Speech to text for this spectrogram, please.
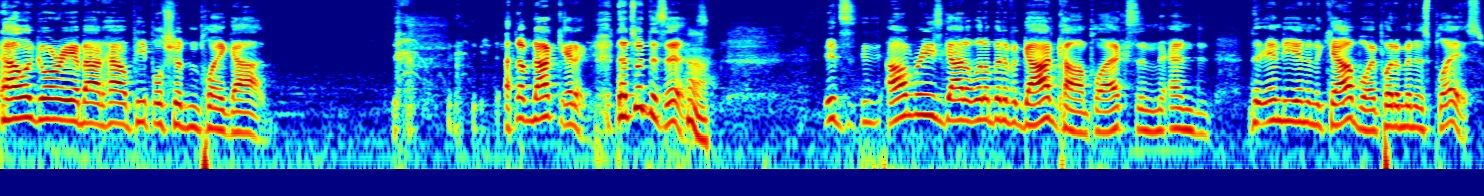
allegory about how people shouldn't play God. and I'm not kidding. That's what this is. Huh. It's Omri's got a little bit of a God complex, and and the Indian and the cowboy put him in his place.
